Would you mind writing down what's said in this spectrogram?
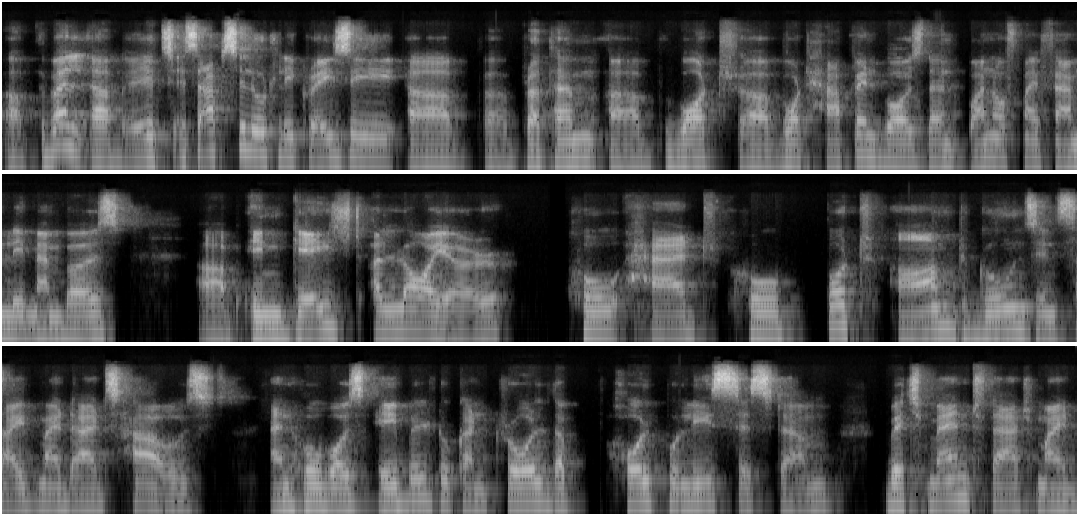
uh, well, uh, it's it's absolutely crazy, uh, uh Pratham. what what happened was that one of my family members uh, engaged a lawyer who had who put armed goons inside my dad's house and who was able to control the whole police system which meant that my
